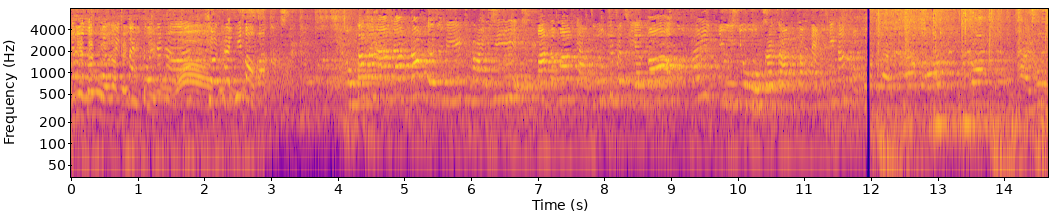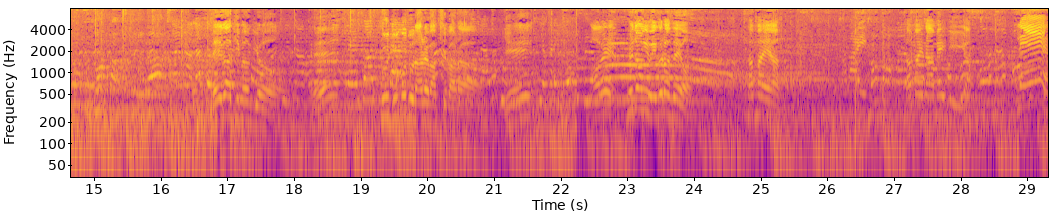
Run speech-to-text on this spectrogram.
이게 태국 내가 김연경. 예? 그 누구도 나를 막지 마라. 예? 아, 왜, 표정이 왜 그러세요? 삼마야. 삼마이 나메디야. 아. 네,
